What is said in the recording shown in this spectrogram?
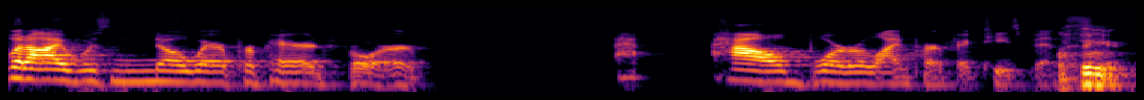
but I was nowhere prepared for how borderline perfect he's been. I think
